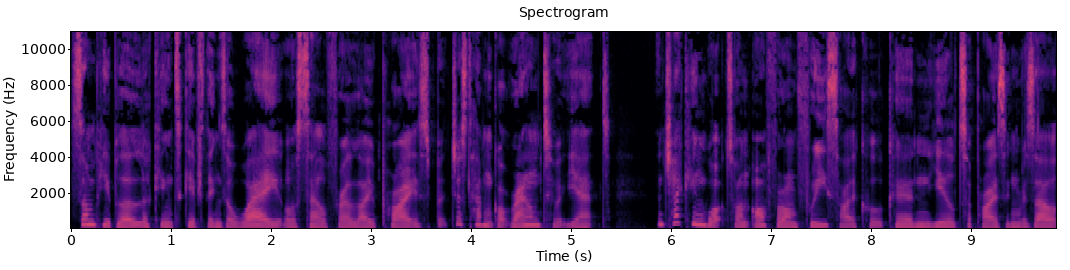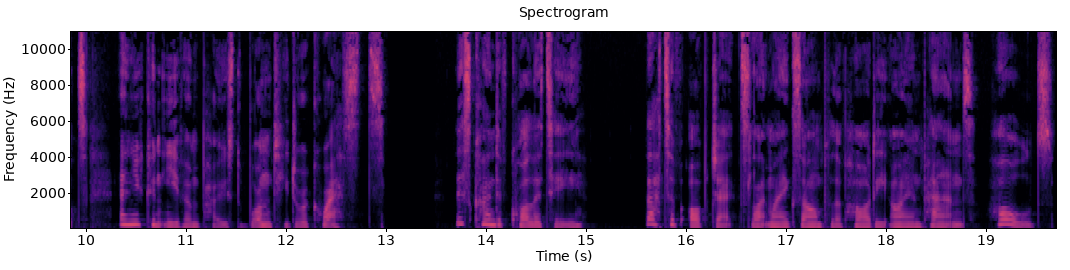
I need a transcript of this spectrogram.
Some people are looking to give things away or sell for a low price, but just haven't got round to it yet and checking what's on offer on FreeCycle can yield surprising results, and you can even post wanted requests. This kind of quality, that of objects like my example of hardy iron pans, holds,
